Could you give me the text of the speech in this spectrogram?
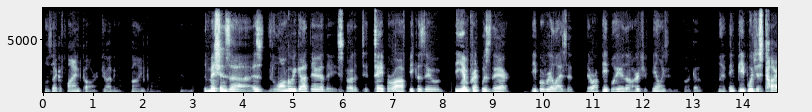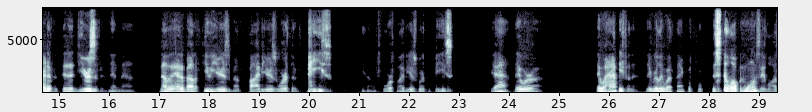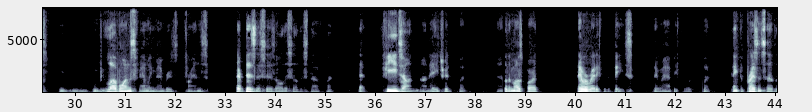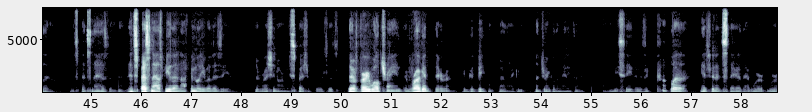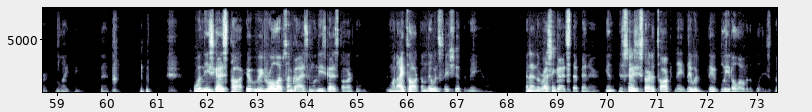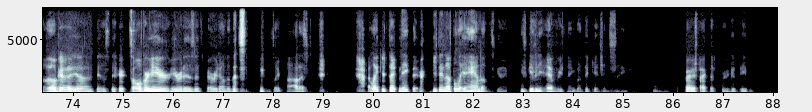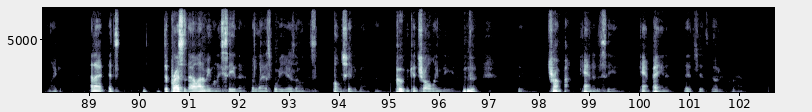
it was like a fine car driving a fine car. The missions, uh, as the longer we got there, they started to taper off because they were the imprint was there. People realized that there are people here that hurt your feelings if you fuck up. And I think people were just tired of it. They had years of it, and uh, now they had about a few years, about five years worth of peace four or five years worth of peace. Yeah, they were uh, they were happy for that. They really were thankful for. There's still open wounds. They lost loved ones, family members, friends, their businesses, all this other stuff, but that feeds on on hatred. But for the most part, they were ready for the peace. They were happy for it. But I think the presence of the, the Spetsnaz, and Spetsnaz, for you that are not familiar with, is the, the Russian Army Special Forces. they're very well trained. They're rugged. They're, uh, they're good people. I like drink with them anytime. Let me see. There was a couple of incidents there that were, were enlightening. That when these guys talk, it, we'd roll up some guys, and when these guys talked when I talked them, they wouldn't say shit to me. And then the Russian guy'd step in there. And as soon as he started talking, they, they would they would bleed all over the. Okay, yeah, it's, it's over here. Here it is. It's buried under this. It's like, oh, that's I like your technique there. You didn't have to lay a hand on this guy. He's giving you everything but the kitchen sink. very effective. Very good people. I like it. And I, it's depresses the hell out of me when I see the, the last four years of this bullshit about Putin controlling the, the Trump candidacy campaign.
